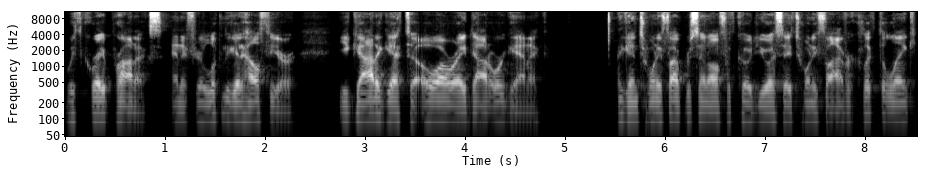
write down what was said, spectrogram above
with great products. And if you're looking to get healthier, you got to get to ora.organic. Again, 25% off with code USA25 or click the link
